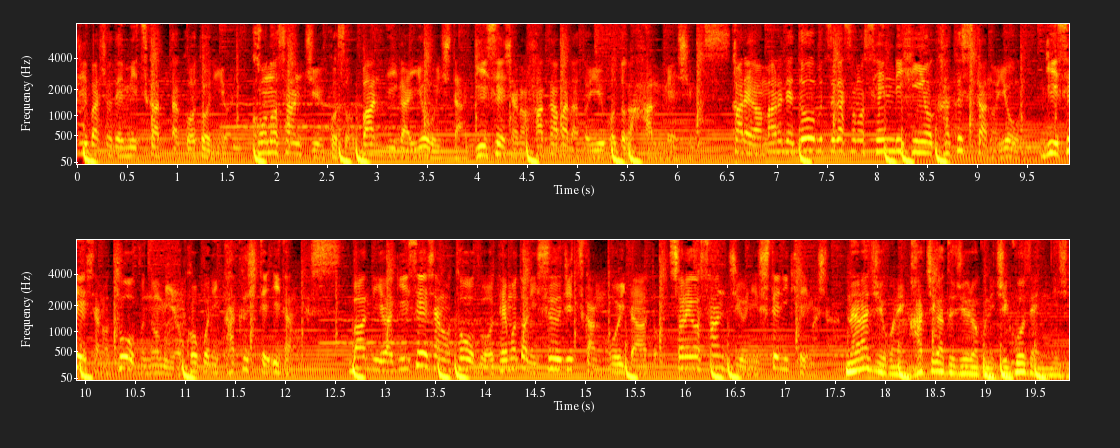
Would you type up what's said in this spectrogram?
じ場所で見つかったことにより、この山中こそバンディが用意した犠牲者の墓場だということが判明します。彼はまるで動物がその戦利品を隠すかのように、犠牲者の頭部のみをここに隠していたのです。バンディは犠牲者の頭部を手元に数日間置いた後、それを山中に捨てに来ていました。75年8月16日午前2時、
